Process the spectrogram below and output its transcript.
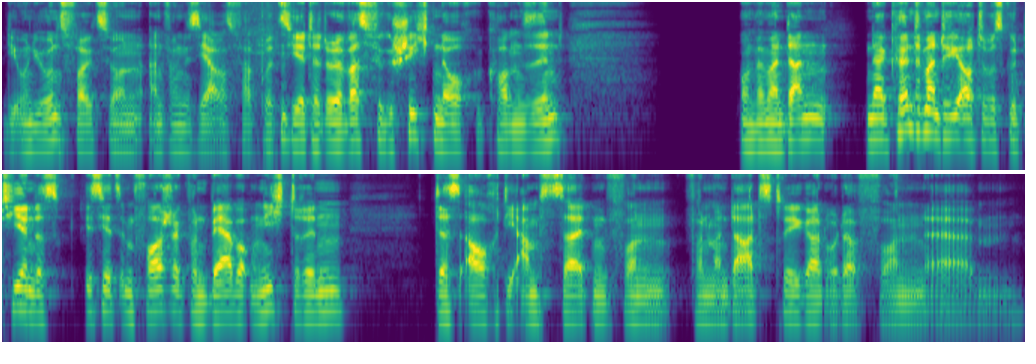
die Unionsfraktion Anfang des Jahres fabriziert hat oder was für Geschichten da hochgekommen sind. Und wenn man dann, da könnte man natürlich auch darüber diskutieren, das ist jetzt im Vorschlag von Baerbock nicht drin, dass auch die Amtszeiten von, von Mandatsträgern oder von ähm,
